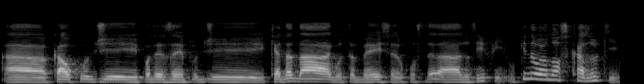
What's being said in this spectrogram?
Ah, cálculo de, por exemplo, de queda d'água também serão considerados, enfim, o que não é o nosso caso aqui.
